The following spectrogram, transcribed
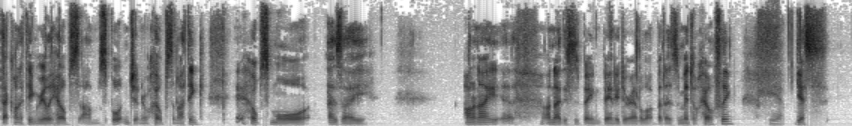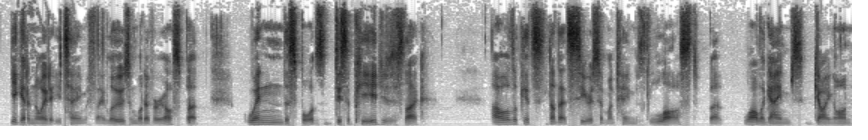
that kind of thing really helps. Um, sport in general helps, and I think it helps more as a I don't know. Uh, I know this has been bandied around a lot, but as a mental health thing, Yeah. yes, you get annoyed at your team if they lose and whatever else, but when the sports disappeared, you're just like, oh, well, look, it's not that serious that my team's lost, but while the game's going on,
